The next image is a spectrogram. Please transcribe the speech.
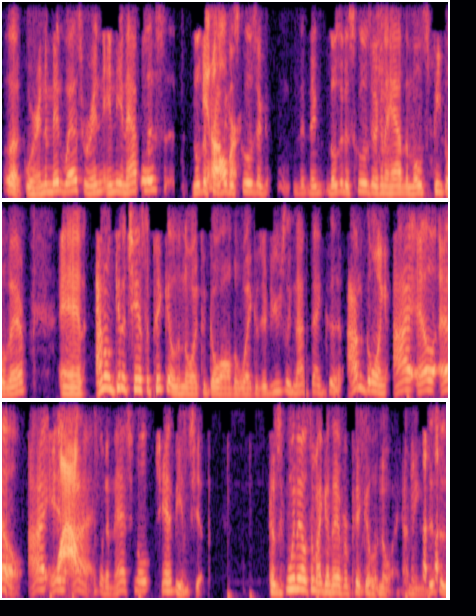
Look, we're in the Midwest. We're in Indianapolis. those being are probably the schools are they, those are the schools that are going to have the most people there. And I don't get a chance to pick Illinois to go all the way because they're usually not that good. I'm going I L L I N I for the national championship. Because when else am I going to ever pick Illinois? I mean, this is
